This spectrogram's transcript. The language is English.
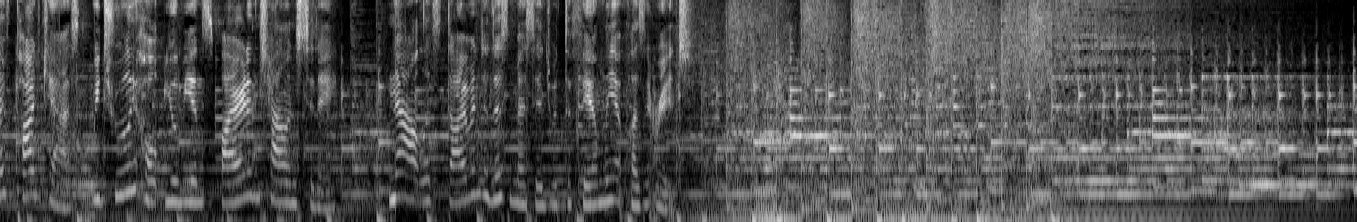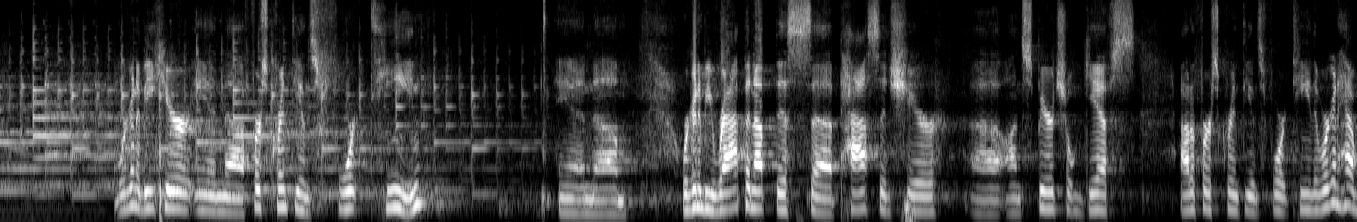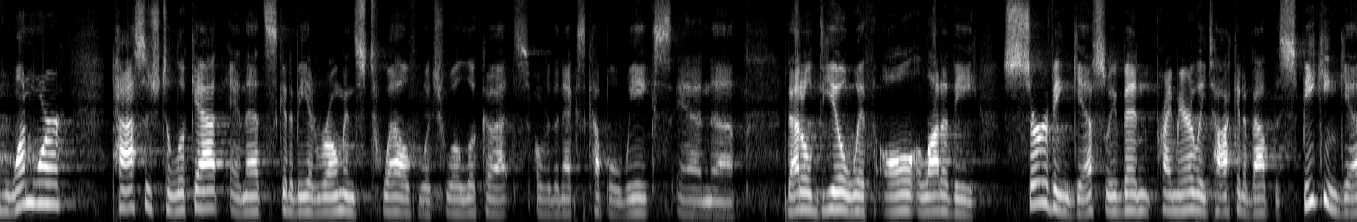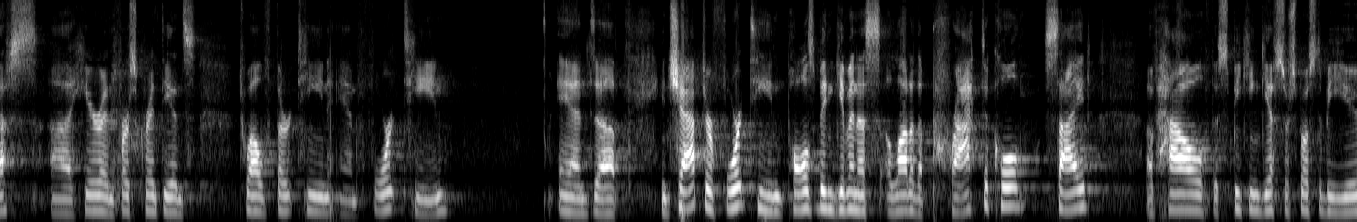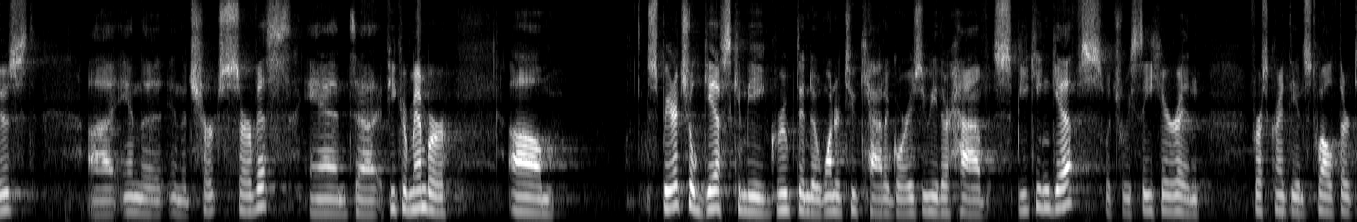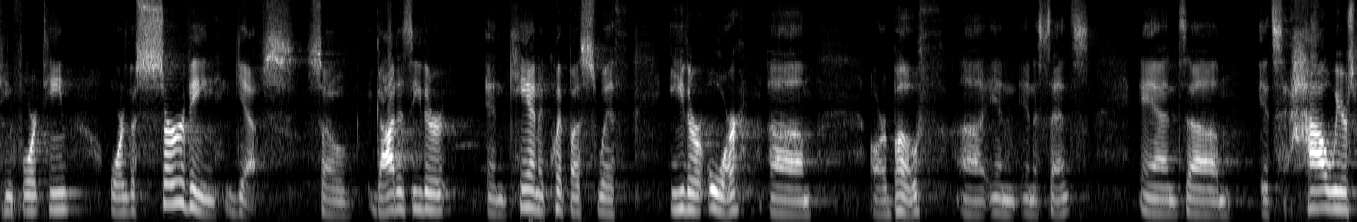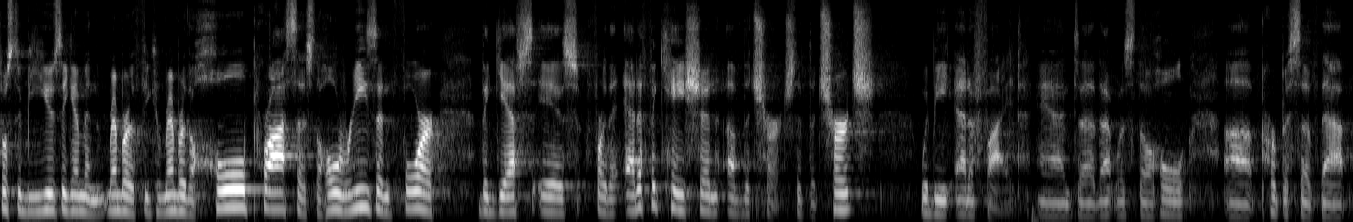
Life podcast. We truly hope you'll be inspired and challenged today. Now, let's dive into this message with the family at Pleasant Ridge. We're going to be here in uh, 1 Corinthians 14, and um, we're going to be wrapping up this uh, passage here uh, on spiritual gifts out of 1 Corinthians 14. Then we're going to have one more passage to look at, and that's going to be in Romans 12, which we'll look at over the next couple weeks. And uh, that'll deal with all a lot of the serving gifts. We've been primarily talking about the speaking gifts uh, here in 1 Corinthians 12, 13, and 14. And uh, in chapter 14, Paul's been giving us a lot of the practical side of how the speaking gifts are supposed to be used uh, in, the, in the church service. And uh, if you can remember, um, spiritual gifts can be grouped into one or two categories. You either have speaking gifts, which we see here in 1 Corinthians 12, 13, 14, or the serving gifts. So God is either and can equip us with either or, um, or both uh, in, in a sense. And um, it's how we are supposed to be using them. And remember, if you can remember, the whole process, the whole reason for the gifts is for the edification of the church, that the church would be edified. And uh, that was the whole uh, purpose of that.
